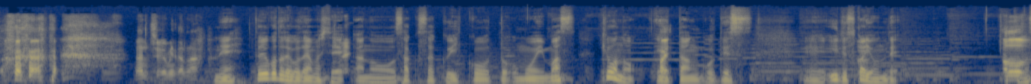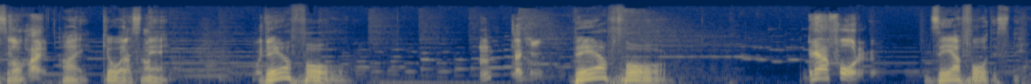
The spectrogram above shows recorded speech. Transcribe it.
なんちゅう読みだな。ね。ということでございまして、あのサクサクいこうと思います。今日の英単語です、えーいいですか？読んで。あ、どいうきますよ。はい。はい。今日はですねおいで。ん？therefore 何？Therefore therefore therefore ですね。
